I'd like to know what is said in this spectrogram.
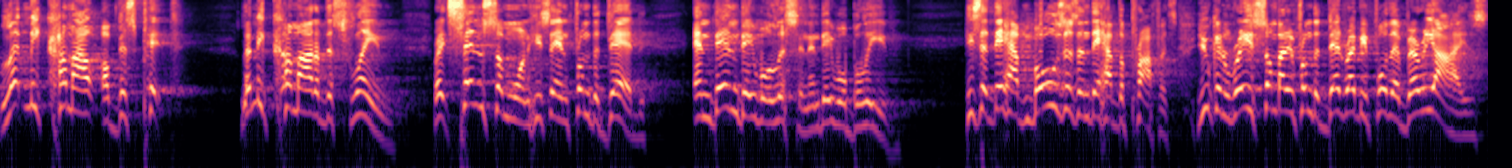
let me come out of this pit. Let me come out of this flame." Right? Send someone, he's saying, from the dead, and then they will listen and they will believe. He said they have Moses and they have the prophets. You can raise somebody from the dead right before their very eyes.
